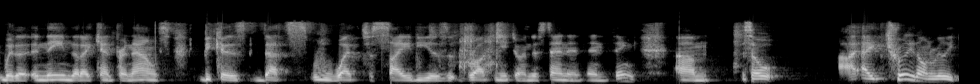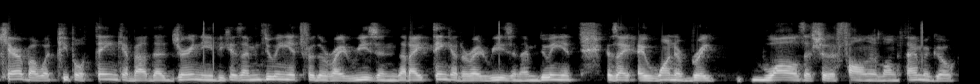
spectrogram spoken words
with a, a, name that I can't pronounce because that's what society has brought me to understand and, and think. Um, so I, I, truly don't really care about what people think about that journey because I'm doing it for the right reason. That I think are the right reason. I'm doing it because I, I want to break walls that should have fallen a long time ago.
